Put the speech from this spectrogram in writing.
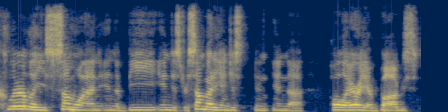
clearly someone in the bee industry, somebody in just in, in the whole area of bugs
